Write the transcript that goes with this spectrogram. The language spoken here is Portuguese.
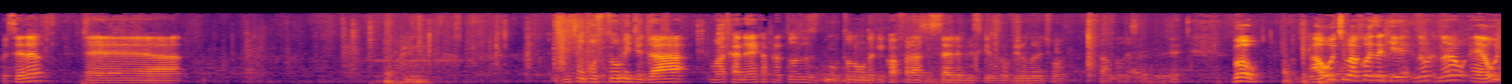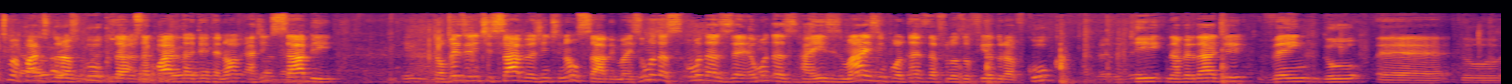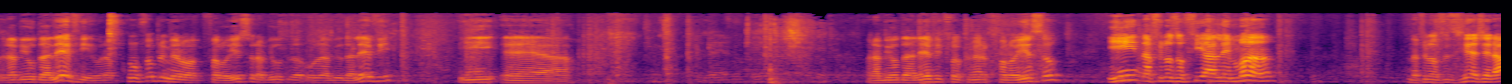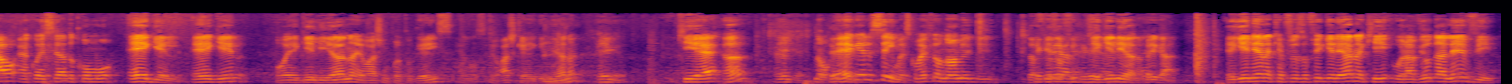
Percebe? É... Existe um costume de dar uma caneca para todos, todo mundo aqui com a frase célebre que eles ouviram durante o ano. Tá, não, é Bom, a última coisa que. Não, não, é a última parte do Rav Kuk, da, da quarta 89, a gente sabe. Talvez a gente sabe ou a gente não sabe, mas uma das, uma das, é, uma das raízes mais importantes da filosofia do Rav Kuk, que na verdade vem do, é, do Rabi Uda Levi, o Rav Kuk não foi o primeiro que falou isso, o Rabi Uda Levi, e é, o Rabi Uda Levi foi o primeiro que falou isso, e na filosofia alemã, na filosofia geral, é conhecido como Hegel, Hegel ou Hegeliana, eu acho em português, eu, sei, eu acho que é Hegeliana, Hegel. que é, hã? Hegel. Não, Hegel sim, mas como é que é o nome de, da Hegeliana, filosofia? Hegeliana. Hegeliana, obrigado. Hegeliana, que é a filosofia hegeliana que o Rav Yuda Levi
